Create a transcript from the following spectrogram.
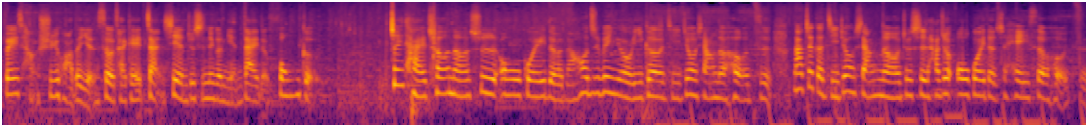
非常虚华的颜色，才可以展现就是那个年代的风格。这台车呢是欧规的，然后这边也有一个急救箱的盒子。那这个急救箱呢，就是它就欧规的是黑色盒子。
